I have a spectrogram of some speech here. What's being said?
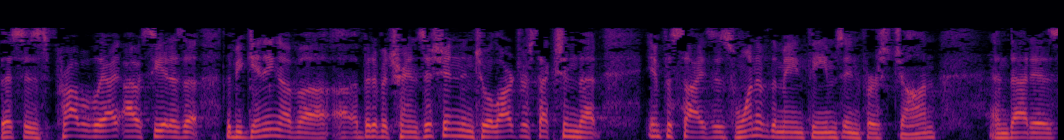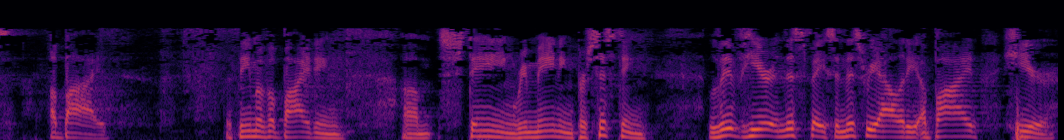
This is probably, I, I would see it as a, the beginning of a, a bit of a transition into a larger section that emphasizes one of the main themes in 1 John, and that is abide. The theme of abiding, um, staying, remaining, persisting. Live here in this space, in this reality. Abide here.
